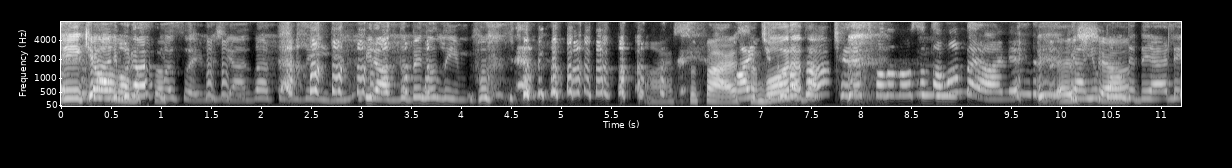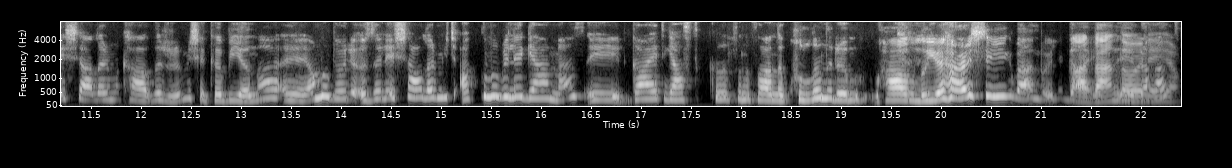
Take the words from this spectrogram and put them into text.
İyi ki yani olmamışsın. bırakmasaymış yani zaten zengin. Biraz da ben alayım. Ay süpersin. Ay, Bu arada çerez falan olsa tamam da yani. ya yok ben de değerli eşyalarımı kaldırırım şaka bir yana. Ee, ama böyle özel eşyalarım hiç aklıma bile gelmez. Ee, gayet yastık kılıfını falan da kullanırım. Havluyu her şeyi ben böyle gayet Ay, ben de öyleyim. rahat.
